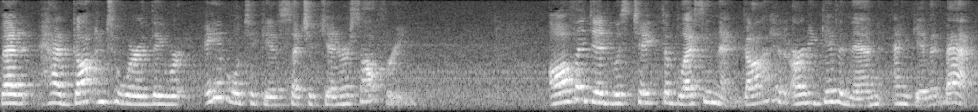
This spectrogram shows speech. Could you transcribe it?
but had gotten to where they were able to give such a generous offering. All they did was take the blessing that God had already given them and give it back.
